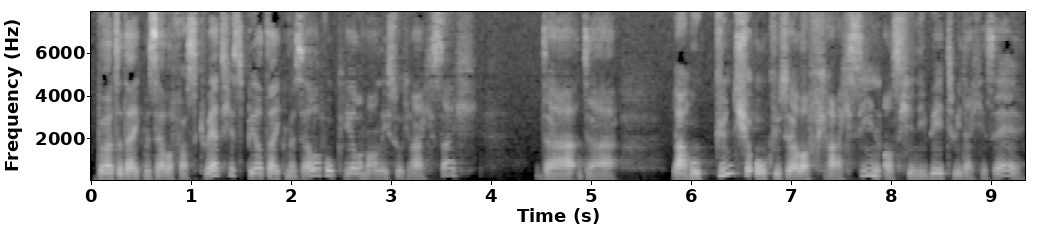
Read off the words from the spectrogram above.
buiten dat ik mezelf was kwijtgespeeld, dat ik mezelf ook helemaal niet zo graag zag. Dat, dat, ja, hoe kun je ook jezelf graag zien als je niet weet wie dat je zij?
